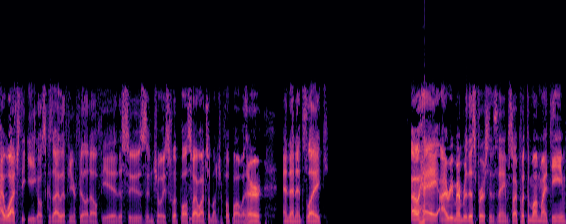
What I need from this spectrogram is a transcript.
I watch the Eagles because I live near Philadelphia. The Suze enjoys football, so I watch a bunch of football with her. And then it's like, oh hey, I remember this person's name, so I put them on my team.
